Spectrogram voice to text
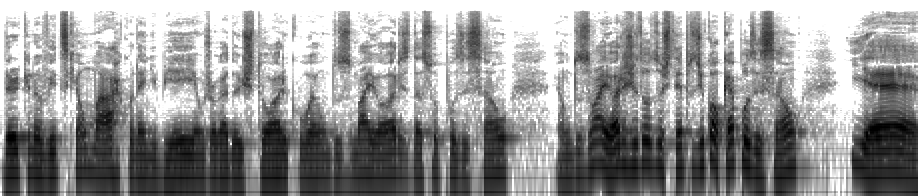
Dirk Nowitzki é um marco na NBA, é um jogador histórico, é um dos maiores da sua posição, é um dos maiores de todos os tempos de qualquer posição e é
